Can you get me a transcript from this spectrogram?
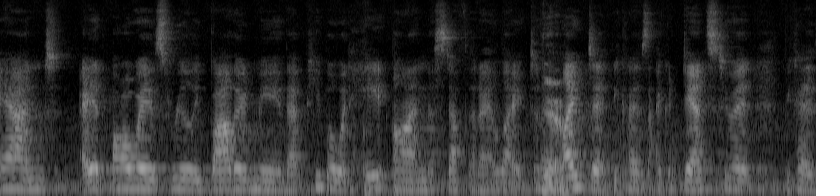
and it always really bothered me that people would hate on the stuff that I liked and Yeah. I liked it because I could dance to it because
